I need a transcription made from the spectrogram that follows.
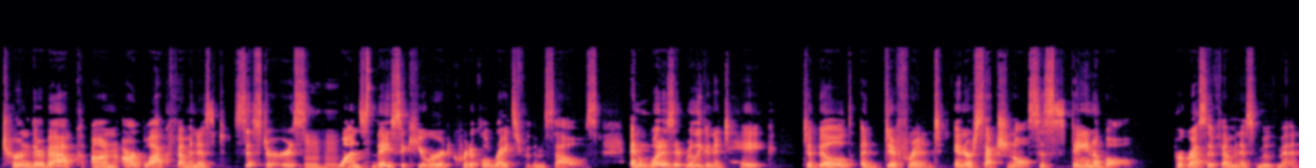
turned their back on our black feminist sisters mm-hmm. once they secured critical rights for themselves. And what is it really going to take to build a different, intersectional, sustainable, progressive feminist movement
